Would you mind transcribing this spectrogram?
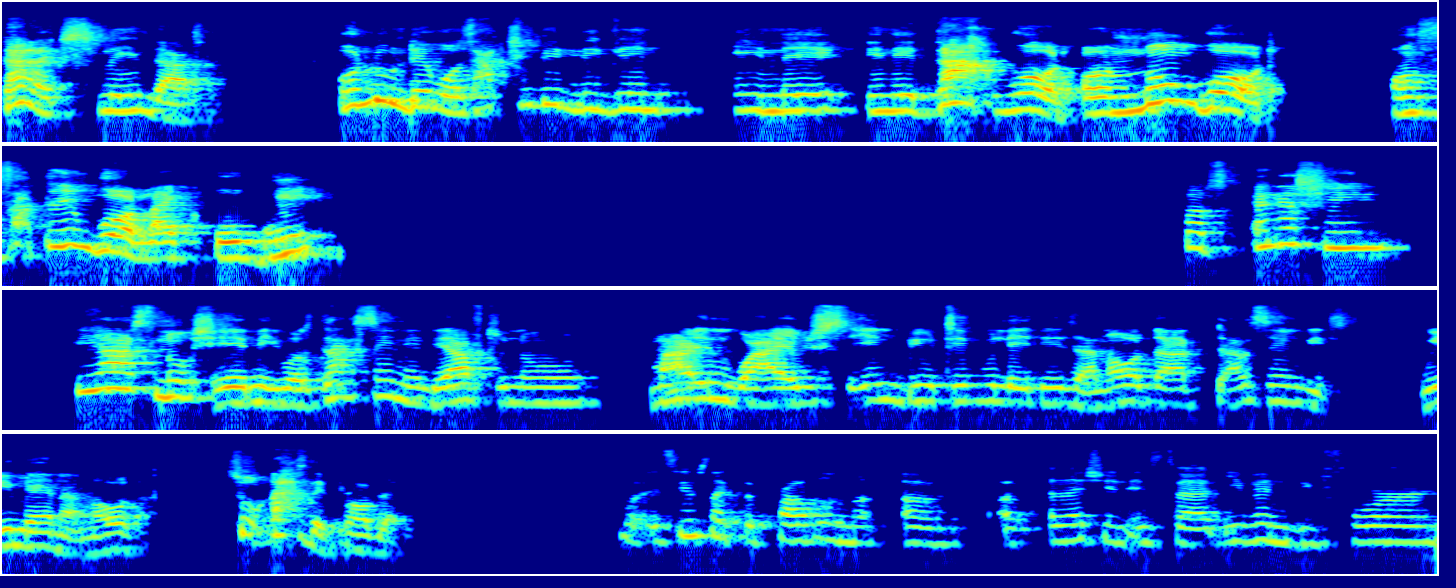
That explained that Olunde was actually living in a, in a dark world, unknown world, uncertain world like Ogun. But Eneshi, he has no shame. He was dancing in the afternoon, marrying wives, seeing beautiful ladies and all that, dancing with women and all that. So that's the problem. Well, it seems like the problem of, of Elesin is that even before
